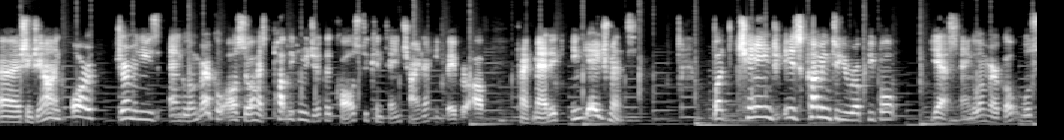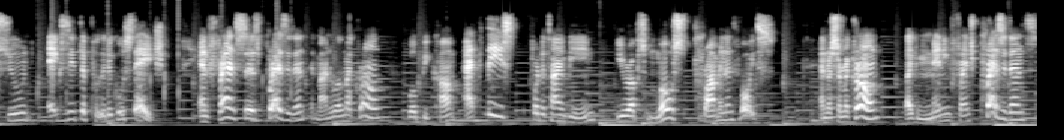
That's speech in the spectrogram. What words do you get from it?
uh, Xinjiang or Germany's Angela Merkel also has publicly rejected calls to contain China in favor of pragmatic engagement. But change is coming to Europe, people. Yes, Angela Merkel will soon exit the political stage, and France's President Emmanuel Macron will become, at least for the time being, Europe's most prominent voice. And Mr. Macron, like many French presidents,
